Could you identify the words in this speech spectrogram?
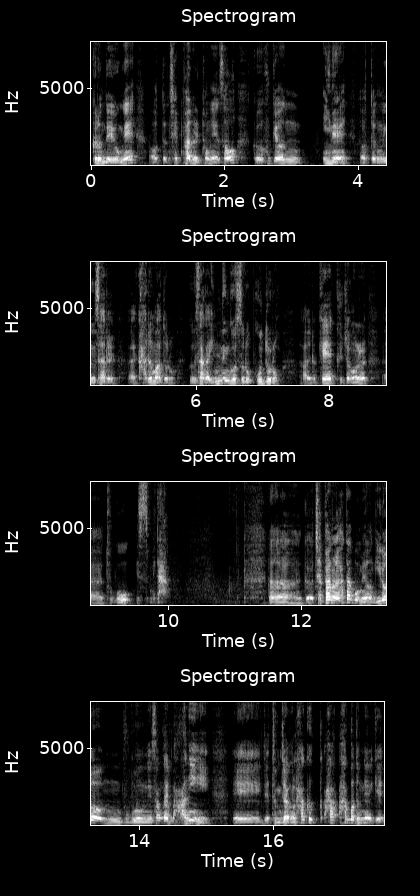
그런 내용의 어떤 재판을 통해서 그 후견 인의 어떤 의사를 가름하도록 의사가 있는 것으로 보도록 아, 이렇게 규정을 두고 있습니다. 어, 그 재판을 하다 보면 이런 부분이 상당히 많이 에, 이제 등장을 하, 하, 거든요 이게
